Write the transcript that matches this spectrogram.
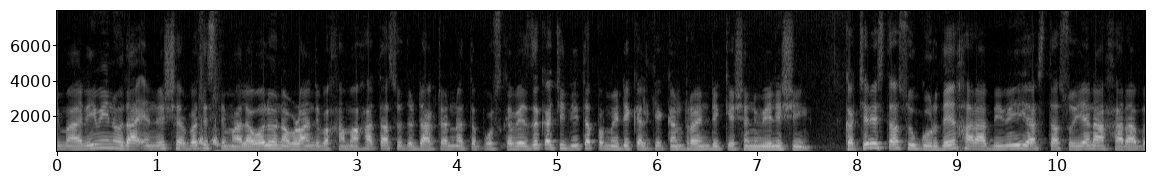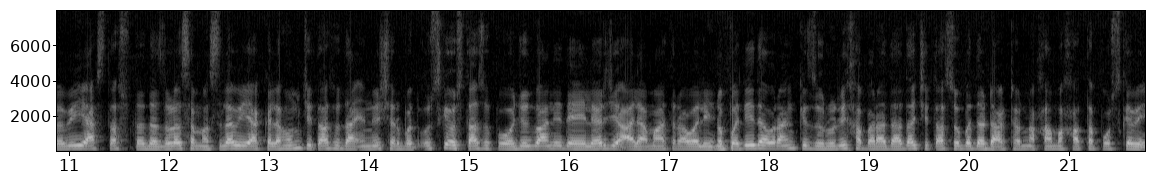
بیماري وي نو دا انیس شربت استعمالولو نه وړاندې به خامخا تاسو د ډاکټر نه تپوس کوې ځکه چې دې ته په میډیکل کې کنټرا انډیکیشن ویلی شي. که چېرې ستاسو ګردې خرابې وي یا ستاسو ینه خرابه وي یا ستاسو ته د زړه څه مسله وي یا کله هم چې تاسو دا انې شربت وڅکئ او ستاسو په وجود باندې د الرجي علامات راولي نو په دې دوران کې ضروري خبره دا ده چې تاسو به د ډاکټر نه خامخا تپوس کوې.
